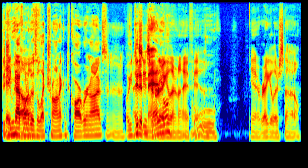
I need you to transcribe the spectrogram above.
Did you have one of those electronic carver knives? Oh, you I did it manual. regular knife, yeah. Ooh. Yeah, regular style.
